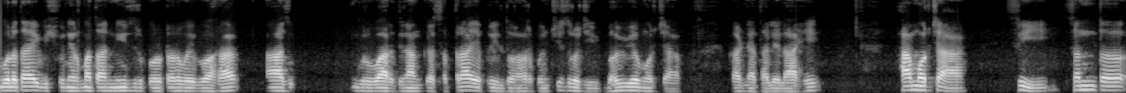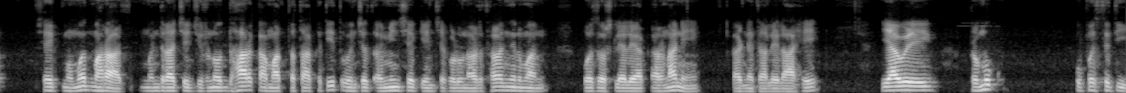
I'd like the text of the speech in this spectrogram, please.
बोलत आहे विश्वनिर्माता न्यूज रिपोर्टर वैभव हराळ आज गुरुवार दिनांक सतरा एप्रिल दोन हजार पंचवीस रोजी भव्य मोर्चा काढण्यात आलेला आहे. हा मोर्चा श्री संत शेख मोहम्मद महाराज मंदिराचे जीर्णोद्धार कामात तथाकथित वंचित अमीन शेख यांच्याकडून अडथळा निर्माण होत असलेल्या कारणाने काढण्यात आलेला आहे. यावेळी प्रमुख उपस्थिती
